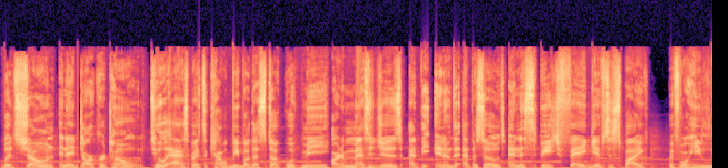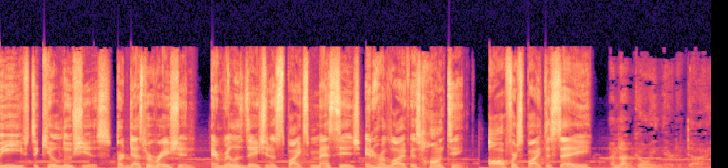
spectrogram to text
but shown in a darker tone. Two aspects of Cowboy Bebop that stuck with me are the messages at the end of the episodes and the speech Faye gives to Spike before he leaves to kill Vicious. Her desperation and realization of Spike's message in her life is haunting, all for Spike to say, I'm not going there to die.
